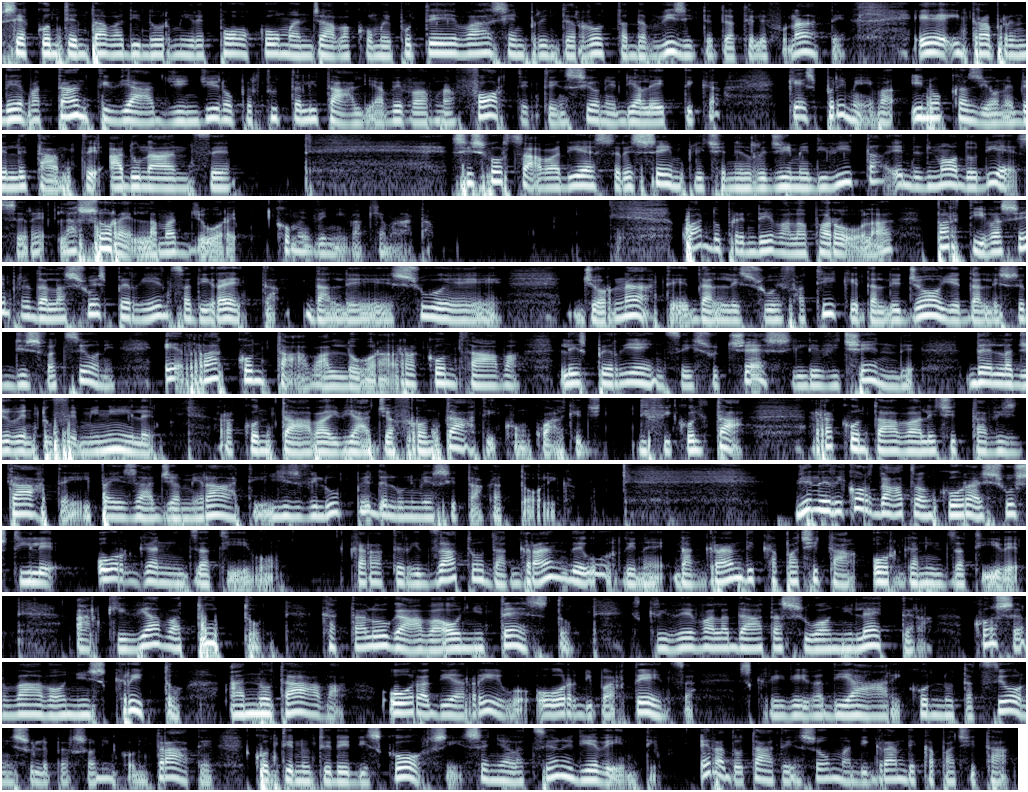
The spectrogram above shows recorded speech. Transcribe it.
si accontentava di dormire poco, mangiava come poteva, sempre interrotta da visite, da telefonate e intraprendeva tanti viaggi in giro per tutta l'Italia, aveva una forte tensione dialettica che esprimeva in occasione delle tante adunanze. Si sforzava di essere semplice nel regime di vita e nel modo di essere la sorella maggiore, come veniva chiamata. Quando prendeva la parola partiva sempre dalla sua esperienza diretta, dalle sue giornate, dalle sue fatiche, dalle gioie, dalle soddisfazioni e raccontava allora, raccontava le esperienze, i successi, le vicende della gioventù femminile, raccontava i viaggi affrontati con qualche difficoltà, raccontava le città visitate, i paesaggi ammirati, gli sviluppi dell'Università Cattolica. Viene ricordato ancora il suo stile organizzativo, caratterizzato da grande ordine, da grandi capacità organizzative. Archiviava tutto, catalogava ogni testo, scriveva la data su ogni lettera, conservava ogni scritto, annotava, ora di arrivo, ora di partenza, scriveva diari, connotazioni sulle persone incontrate, contenuti dei discorsi, segnalazioni di eventi. Era dotata insomma di grande capacità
